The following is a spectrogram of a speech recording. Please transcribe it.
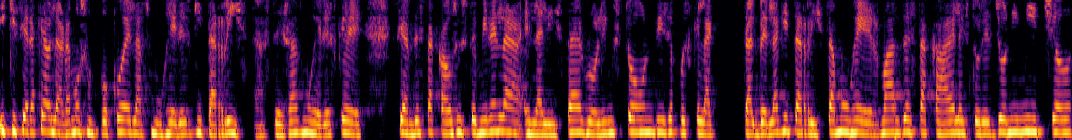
Y quisiera que habláramos un poco de las mujeres guitarristas, de esas mujeres que se han destacado. Si usted mira en la, en la lista de Rolling Stone, dice pues que la tal vez la guitarrista mujer más destacada de la historia es Johnny Mitchell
